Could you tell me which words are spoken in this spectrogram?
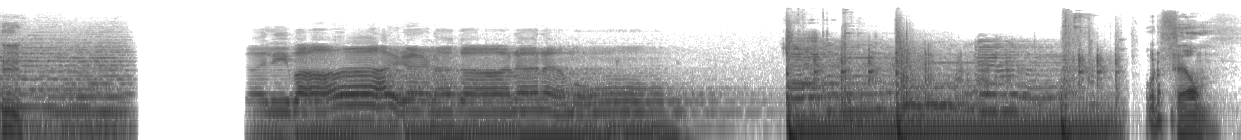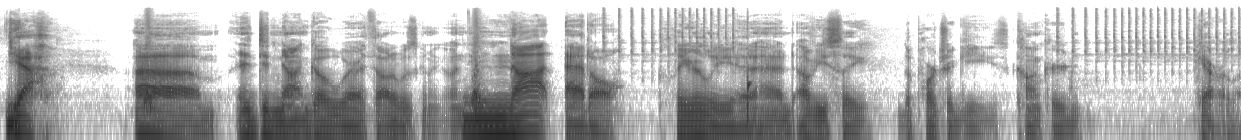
Hmm. What a film. Yeah, Um, it did not go where I thought it was going to go. not at all. Clearly, it had obviously the Portuguese conquered Kerala,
